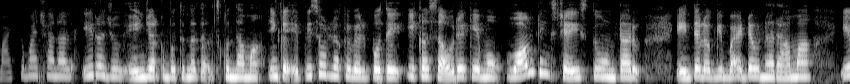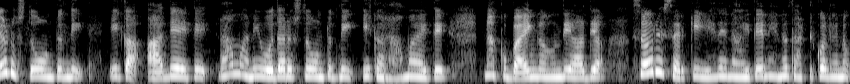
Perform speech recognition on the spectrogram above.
బ్యాక్ టు మై ఛానల్. ఈరోజు ఏం జరగబోతుందో తెలుసుకుందామా? ఇంకా ఎపిసోడ్లోకి వెళ్ళిపోతే ఇక సౌర్యకేమో వామిటింగ్స్ చేయిస్తూ ఉంటారు. ఇంతలోకి బయట ఉన్న రామ ఏడుస్తూ ఉంటుంది. ఇక ఆద్య అయితే రామాని ఓదారుస్తూ ఉంటుంది. ఇక రామ అయితే నాకు భయంగా ఉంది ఆద్య. శౌర్య సరికి ఏదైనా అయితే నేను తట్టుకోలేను.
